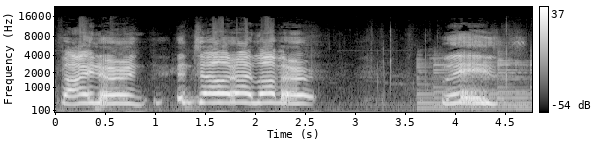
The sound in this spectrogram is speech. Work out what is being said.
Find her and, and tell her I love her! Please!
